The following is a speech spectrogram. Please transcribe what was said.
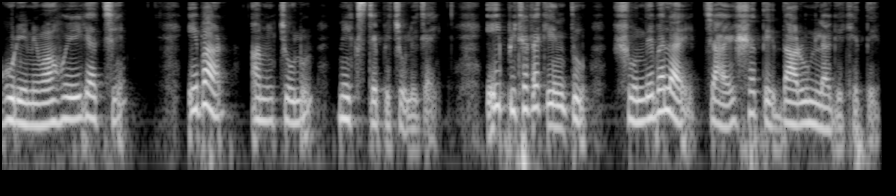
গড়ে নেওয়া হয়ে গেছে। এবার আমি চলুন নেক্সট স্টেপে চলে যাই। এই পিঠাটা কিন্তু সন্ধেবেলায় চায়ের সাথে দারুণ লাগে খেতে।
